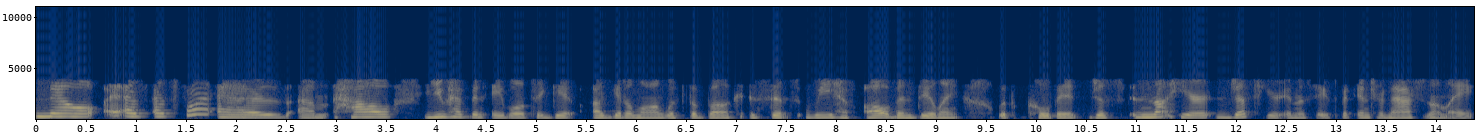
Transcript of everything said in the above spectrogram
Now, as as far as um, how you have been able to get uh, get along with the book, since we have all been dealing with COVID, just not here, just here in the states, but internationally.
